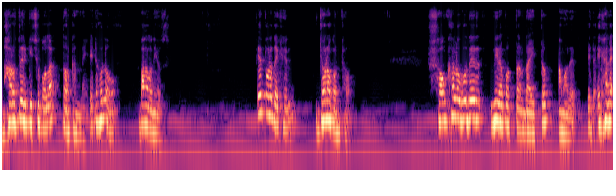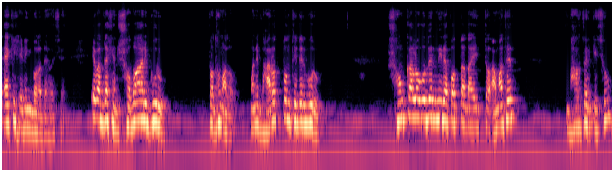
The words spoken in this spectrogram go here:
ভারতের কিছু বলার দরকার নেই। এটা হলো বাংলা নিউজ। এরপরে দেখেন জনকণ্ঠ। সংখ্যালঘুদের নিরাপত্তার দায়িত্ব আমাদের। এটা এখানে একই হেডিং বলা দেওয়া হয়েছে। এবার দেখেন সবার গুরু প্রথম আলো মানে ভারতপন্থীদের গুরু। সংখ্যালঘুদের নিরাপত্তা দায়িত্ব আমাদের। ভারতের কিছু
